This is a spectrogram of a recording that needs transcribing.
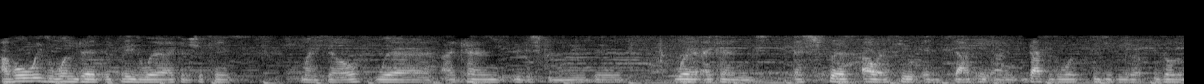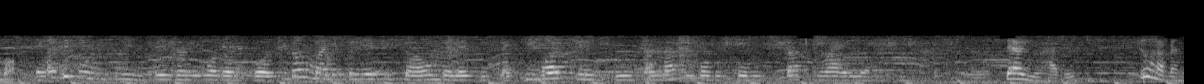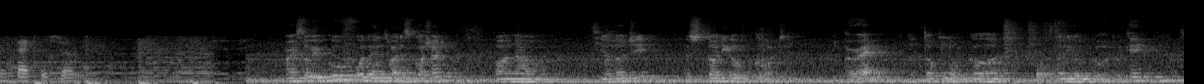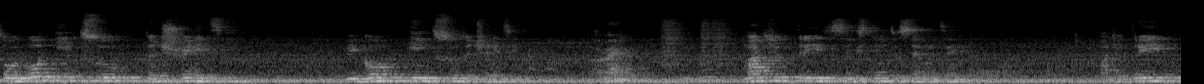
I've always wanted a place where I can showcase myself, where I can be discriminated, where I can express how I feel exactly, and that is what TGC is all about. Everything we do is based on the word of God. We don't manipulate it to our own benefit. Like the word says this, and that is what we think. That's why I love it. There you have it. Do have an insightful sermon. Alright, so we go further into our discussion on um, theology, the study of God. Alright? The doctrine of God, study of God. Okay? So we go into the Trinity. We go into the Trinity. Alright? Matthew 3 16 to 17. Matthew 3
